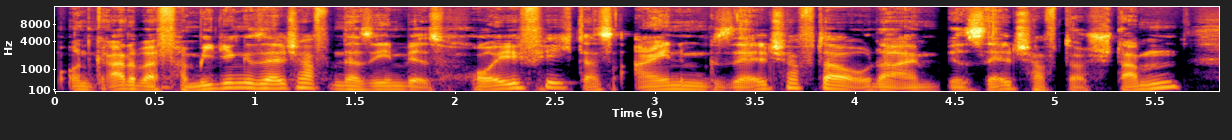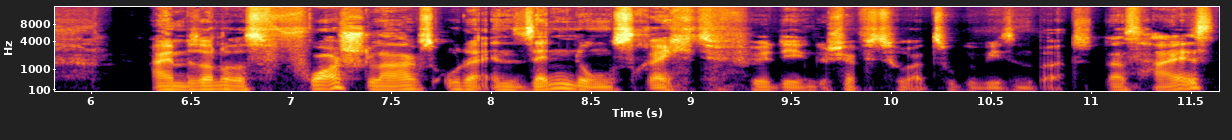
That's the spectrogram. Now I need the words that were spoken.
Und gerade bei Familiengesellschaften, da sehen wir es häufig, dass einem Gesellschafter oder einem Gesellschafterstamm ein besonderes Vorschlags- oder Entsendungsrecht für den Geschäftsführer zugewiesen wird. Das heißt,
